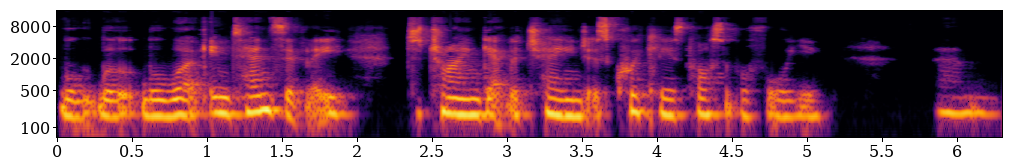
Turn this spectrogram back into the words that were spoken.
we'll we'll we'll work intensively to try and get the change as quickly as possible for you. Um,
